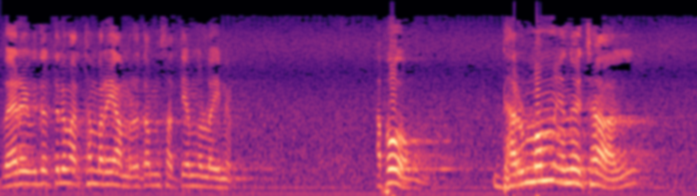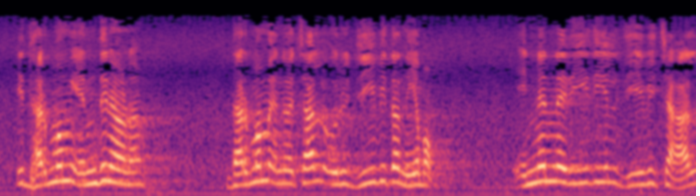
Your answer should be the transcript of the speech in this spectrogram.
വേറെ വിധത്തിലും അർത്ഥം പറയാം. മൃതം സത്യം എന്നുള്ളതിന്. അപ്പോ ധർമ്മം എന്ന് വെച്ചാൽ ഈ ധർമ്മം എന്തിനാണ്? ധർമ്മം എന്ന് വെച്ചാൽ ഒരു ജീവിത നിയമം. ഇന്നന്ന രീതിയിൽ ജീവിച്ചാൽ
